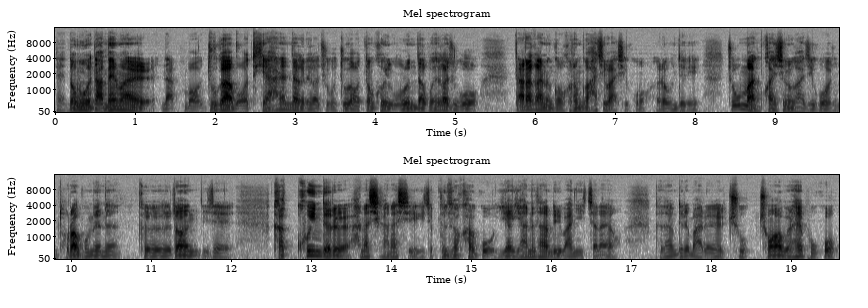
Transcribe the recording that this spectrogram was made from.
네, 너무 남의 말, 나, 뭐, 누가 뭐 어떻게 하랜다 그래가지고, 누가 어떤 코인 오른다고 해가지고, 따라가는 거, 그런 거 하지 마시고, 여러분들이 조금만 관심을 가지고 좀 돌아보면은, 그런 이제, 각 코인들을 하나씩 하나씩 이제 분석하고 이야기하는 사람들이 많이 있잖아요. 그 사람들의 말을 쭉 종합을 해보고,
